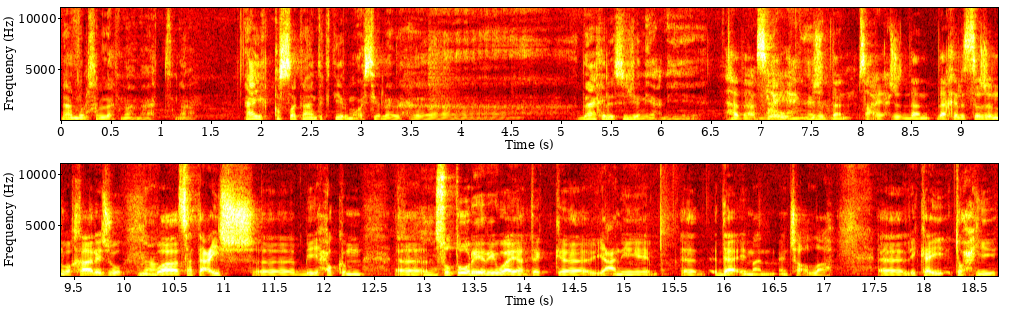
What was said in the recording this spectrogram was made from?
لأنه الخلف ما مات. نعم. هاي القصة كانت كثير مؤثرة. داخل السجن يعني. هذا صحيح جدا صحيح جدا. داخل السجن وخارجه نعم. وستعيش آه، بحكم آه، سطور روايتك آه، يعني دائما إن شاء الله. لكي تحيي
